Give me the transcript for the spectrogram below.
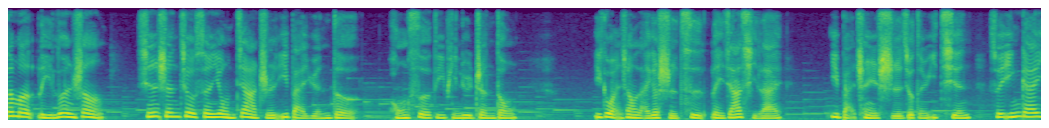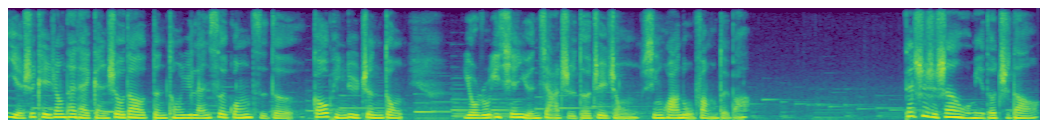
那么理论上，先生就算用价值一百元的红色低频率振动，一个晚上来个十次，累加起来一百乘以十就等于一千，所以应该也是可以让太太感受到等同于蓝色光子的高频率振动。有如一千元价值的这种心花怒放，对吧？但事实上，我们也都知道，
